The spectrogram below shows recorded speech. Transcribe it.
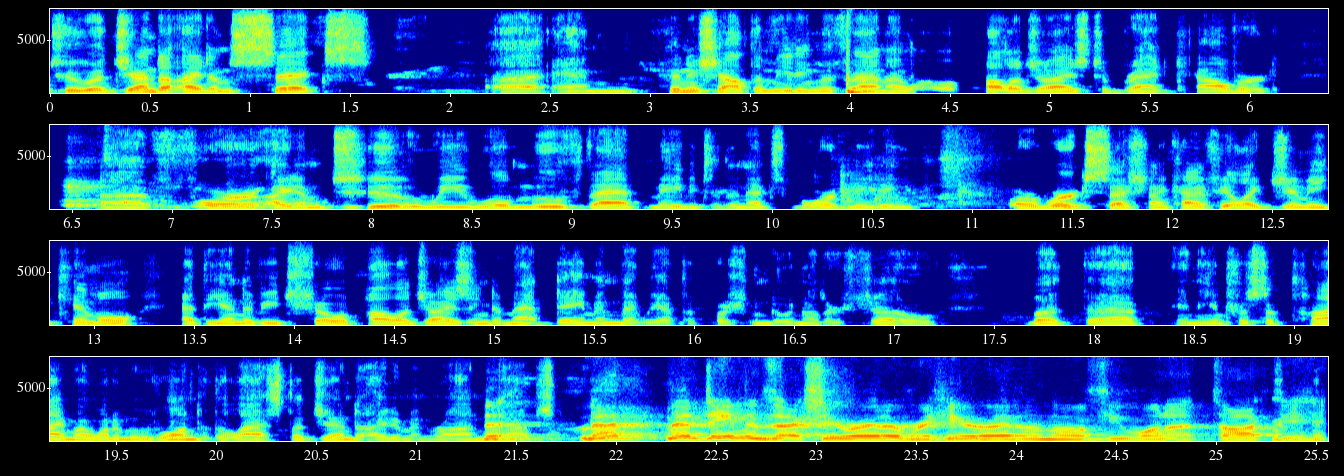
to agenda item six uh, and finish out the meeting with that. And I want to apologize to Brad Calvert uh, for item two. We will move that maybe to the next board meeting or work session. I kind of feel like Jimmy Kimmel at the end of each show apologizing to Matt Damon that we have to push him to another show. But uh, in the interest of time, I want to move on to the last agenda item and Ron. perhaps- Matt, Matt Damon's actually right over here. I don't know if you want to talk to him.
